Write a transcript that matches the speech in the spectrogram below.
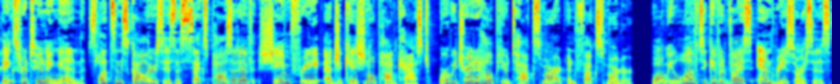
Thanks for tuning in. Sluts and Scholars is a sex positive, shame free educational podcast where we try to help you talk smart and fuck smarter. While we love to give advice and resources,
